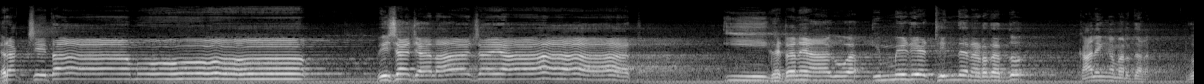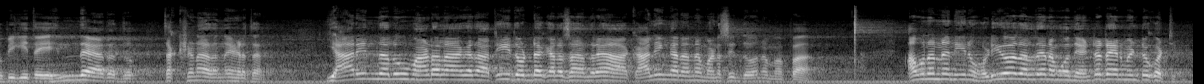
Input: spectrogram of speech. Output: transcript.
ರಕ್ಷಿತಾಮೋ ವಿಷಜಲಾಶಯಾತ್ ಈ ಘಟನೆ ಆಗುವ ಇಮ್ಮಿಡಿಯೇಟ್ ಹಿಂದೆ ನಡೆದದ್ದು ಕಾಲಿಂಗ ಮರ್ದನ, ಗೋಪಿಗೀತೆಯ ಹಿಂದೆ ಆದದ್ದು. ತಕ್ಷಣ ಅದನ್ನು ಹೇಳ್ತಾರೆ. ಯಾರಿಂದಲೂ ಮಾಡಲಾಗದ ಅತಿ ದೊಡ್ಡ ಕೆಲಸ ಅಂದರೆ ಆ ಕಾಲಿಂಗನನ್ನು ಮಣಿಸಿದ್ದು ನಮ್ಮಪ್ಪ. ಅವನನ್ನು ನೀನು ಹೊಡೆಯೋದಲ್ಲದೆ ನಮಗೊಂದು ಎಂಟರ್ಟೈನ್ಮೆಂಟು ಕೊಟ್ಟು.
